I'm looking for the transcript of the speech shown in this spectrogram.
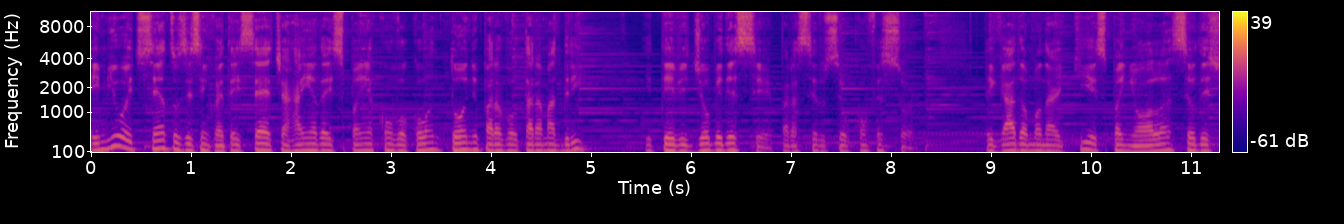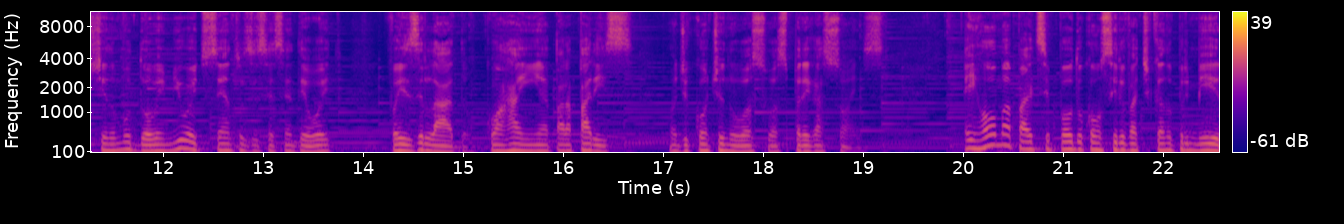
Em 1857, a rainha da Espanha convocou Antônio para voltar a Madrid e teve de obedecer para ser o seu confessor. Ligado à monarquia espanhola, seu destino mudou em 1868. Foi exilado com a rainha para Paris, onde continuou suas pregações. Em Roma, participou do Concílio Vaticano I,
